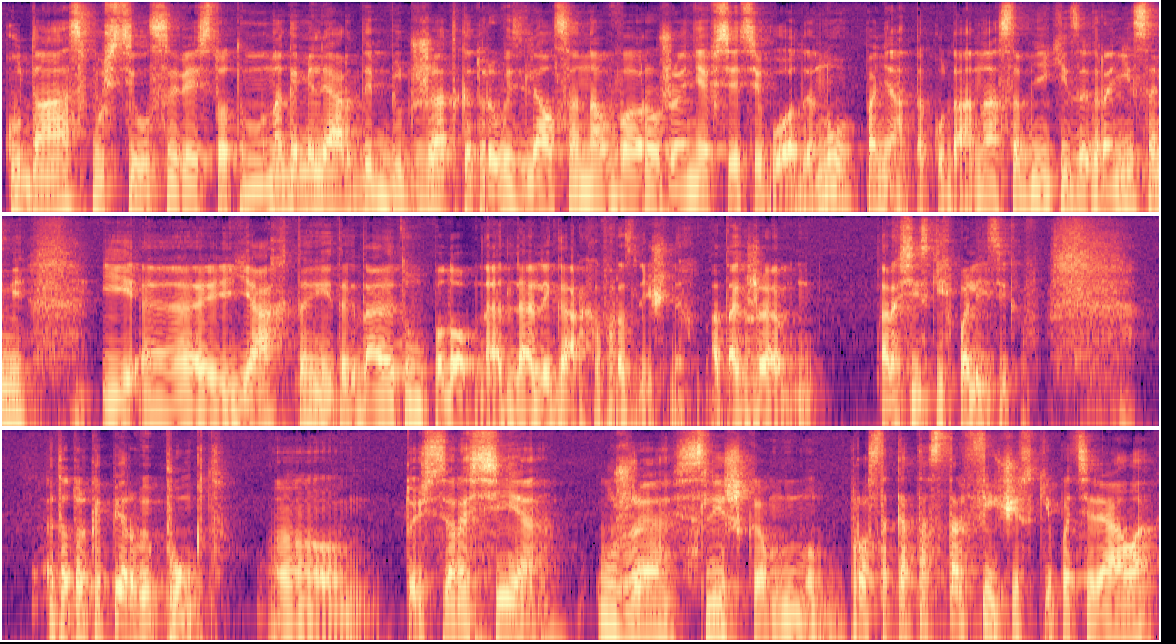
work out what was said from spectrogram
куда спустился весь тот многомиллиардный бюджет, который выделялся на вооружение все эти годы. Ну, понятно куда. На особняки за границами и э, яхты и так далее и тому подобное для олигархов различных, а также российских политиков. Это только первый пункт. Э, то есть Россия уже слишком, ну, просто катастрофически потеряла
